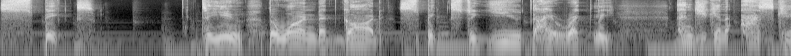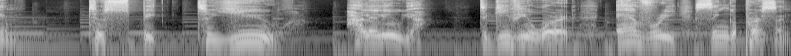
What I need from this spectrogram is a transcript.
speaks to you, the one that God speaks to you directly. And you can ask Him to speak to you. Hallelujah. To give you a word. Every single person,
